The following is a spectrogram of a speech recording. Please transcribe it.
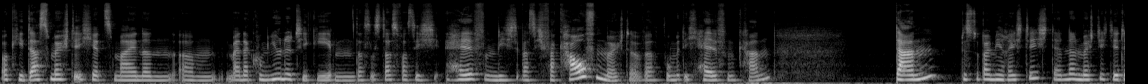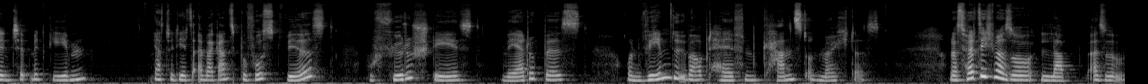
okay, das möchte ich jetzt meinen, ähm, meiner Community geben, das ist das, was ich helfen, ich, was ich verkaufen möchte, womit ich helfen kann, dann bist du bei mir richtig, denn dann möchte ich dir den Tipp mitgeben, dass du dir jetzt einmal ganz bewusst wirst, wofür du stehst, wer du bist und wem du überhaupt helfen kannst und möchtest. Und das hört sich mal so lap also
